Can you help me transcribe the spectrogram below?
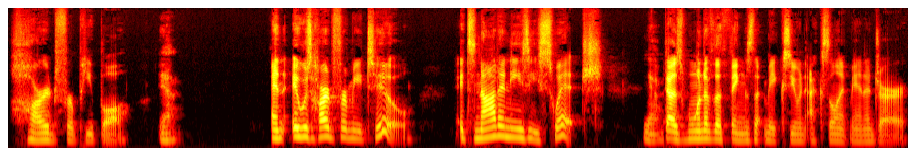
hard for people. Yeah. And it was hard for me too. It's not an easy switch. Yeah. Because one of the things that makes you an excellent manager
